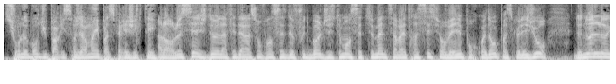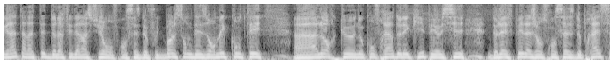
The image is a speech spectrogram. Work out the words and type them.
sur le banc du Paris Saint-Germain et pas se faire éjecter. Alors, le siège de la Fédération française de football, justement, cette semaine, ça va être assez surveillé. Pourquoi donc? Parce que les jours de Noël Le à la tête de la Fédération française de football semblent désormais comptés, alors que nos confrères de l'équipe et aussi de l'AFP, l'agence française de presse,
